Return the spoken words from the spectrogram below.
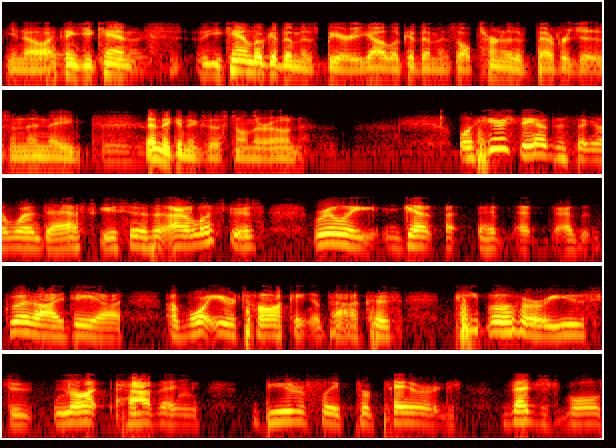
You know, I think you can't you can't look at them as beer. You got to look at them as alternative beverages, and then they then they can exist on their own. Well, here's the other thing I wanted to ask you, so that our listeners really get a, a, a, a good idea of what you're talking about, because people who are used to not having beautifully prepared vegetables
